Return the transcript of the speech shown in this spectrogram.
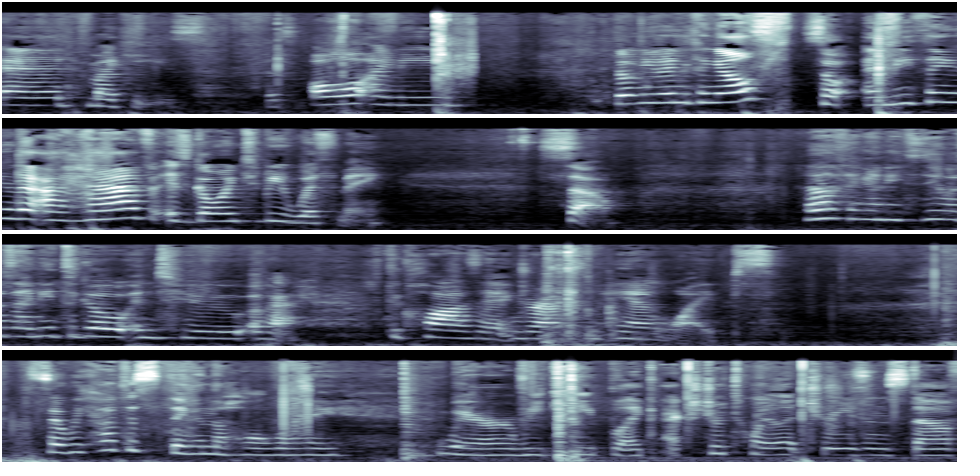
and my keys. That's all I need. Don't need anything else. So anything that I have is going to be with me. So another thing I need to do is I need to go into okay the closet and grab some hand wipes. So we have this thing in the hallway where we keep like extra toiletries and stuff.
